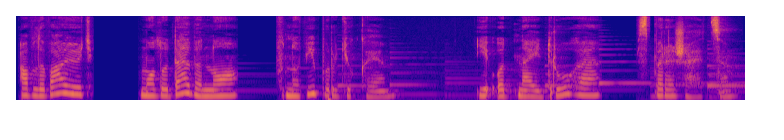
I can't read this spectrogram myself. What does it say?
а вливають молоде вино в нові бурдюки і одна й друге збережеться.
